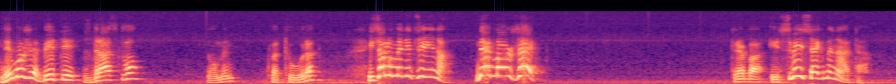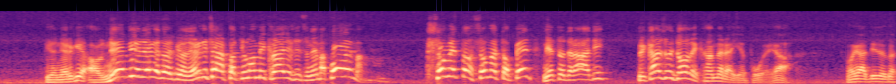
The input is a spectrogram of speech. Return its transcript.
Ne može biti zdravstvo, nomenklatura, i samo medicina. Ne može! Treba i svi segmenata. Bioenergija, ali ne bioenergija da je bioenergičar, pa ti lomi kralježnicu, nema pojma. Someto, somatoped, metod radi, prikazuj dole, kamera je poje, ja. Moja dida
